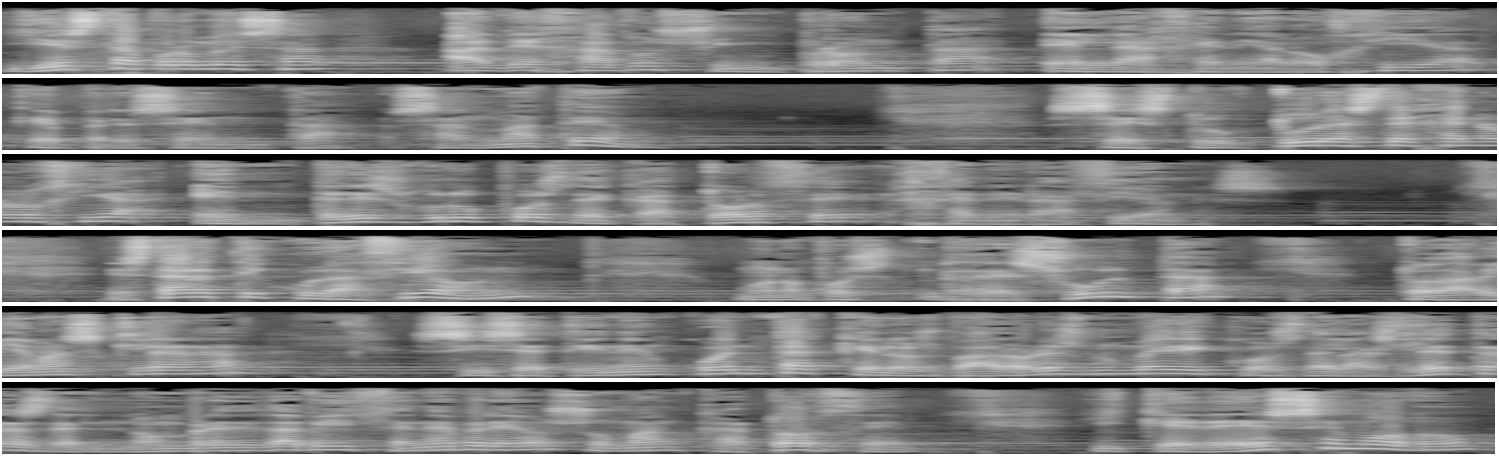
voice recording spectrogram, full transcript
Y esta promesa ha dejado su impronta en la genealogía que presenta San Mateo. Se estructura esta genealogía en tres grupos de 14 generaciones. Esta articulación, bueno, pues resulta todavía más clara si se tiene en cuenta que los valores numéricos de las letras del nombre de David en hebreo suman 14 y que de ese modo,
